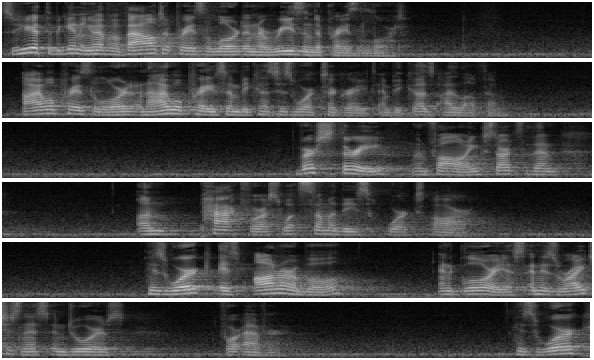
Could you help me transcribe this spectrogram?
So, here at the beginning, you have a vow to praise the Lord and a reason to praise the Lord. I will praise the Lord, and I will praise him because his works are great and because I love him. Verse 3 and following starts to then unpack for us what some of these works are. His work is honorable and glorious, and his righteousness endures forever. His work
